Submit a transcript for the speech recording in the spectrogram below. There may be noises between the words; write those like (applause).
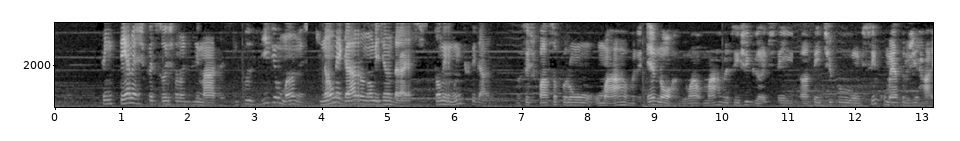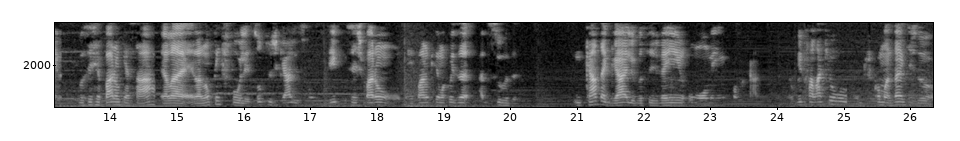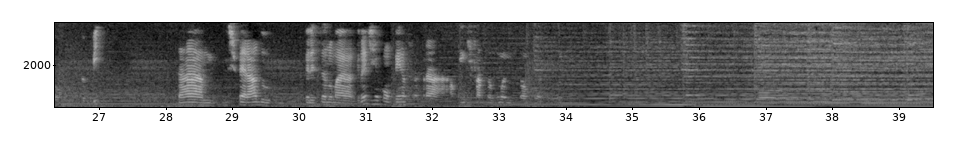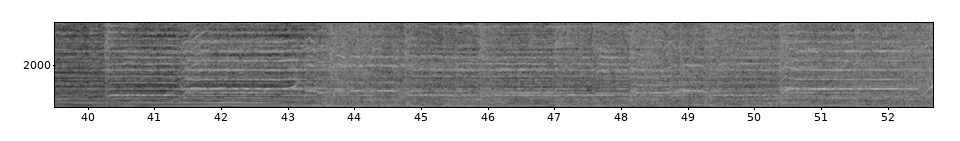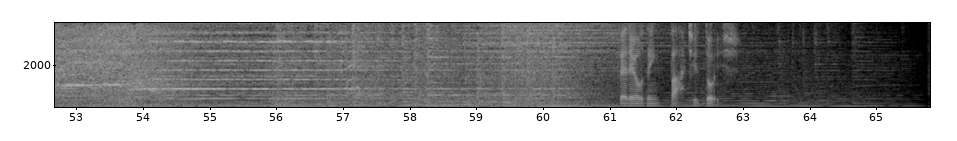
Centenas de pessoas foram dizimadas, inclusive humanos, que não negaram o nome de Andraste. Tomem muito cuidado. Vocês passam por um, uma árvore enorme, uma, uma, árvore assim gigante. Tem, ela tem tipo uns 5 metros de raio. Vocês reparam que essa árvore ela, ela não tem folhas, todos os galhos estão secos. Vocês reparam, reparam que tem uma coisa absurda. Em cada galho vocês veem um homem enforcado. Eu ouvi falar que o, um dos comandantes do, do Fitz está desesperado oferecendo uma grande recompensa para alguém que faça alguma missão com ele. Ferelden, parte 2.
